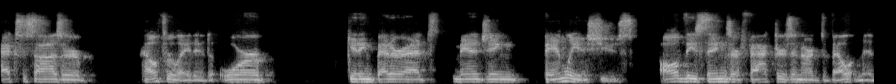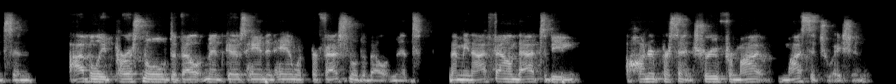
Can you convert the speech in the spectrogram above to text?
exercise or health related, or getting better at managing family issues. All of these things are factors in our development. And I believe personal development goes hand in hand with professional development. I mean, I found that to be 100% true for my my situation.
